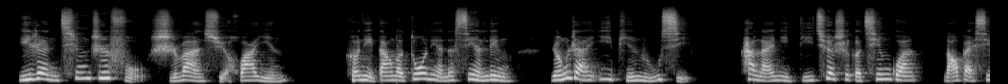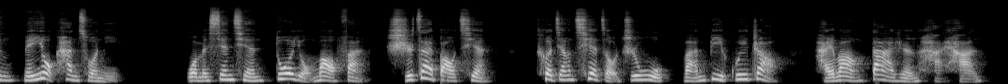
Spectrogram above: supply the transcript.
“一任清知府，十万雪花银”，可你当了多年的县令，仍然一贫如洗。看来你的确是个清官，老百姓没有看错你。我们先前多有冒犯，实在抱歉，特将窃走之物完璧归赵，还望大人海涵。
